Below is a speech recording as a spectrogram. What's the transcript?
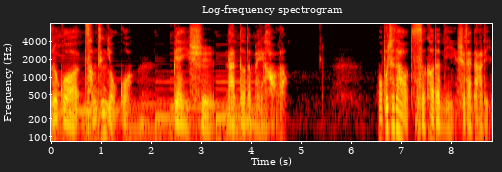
如果曾经有过，便已是难得的美好了。我不知道此刻的你是在哪里，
